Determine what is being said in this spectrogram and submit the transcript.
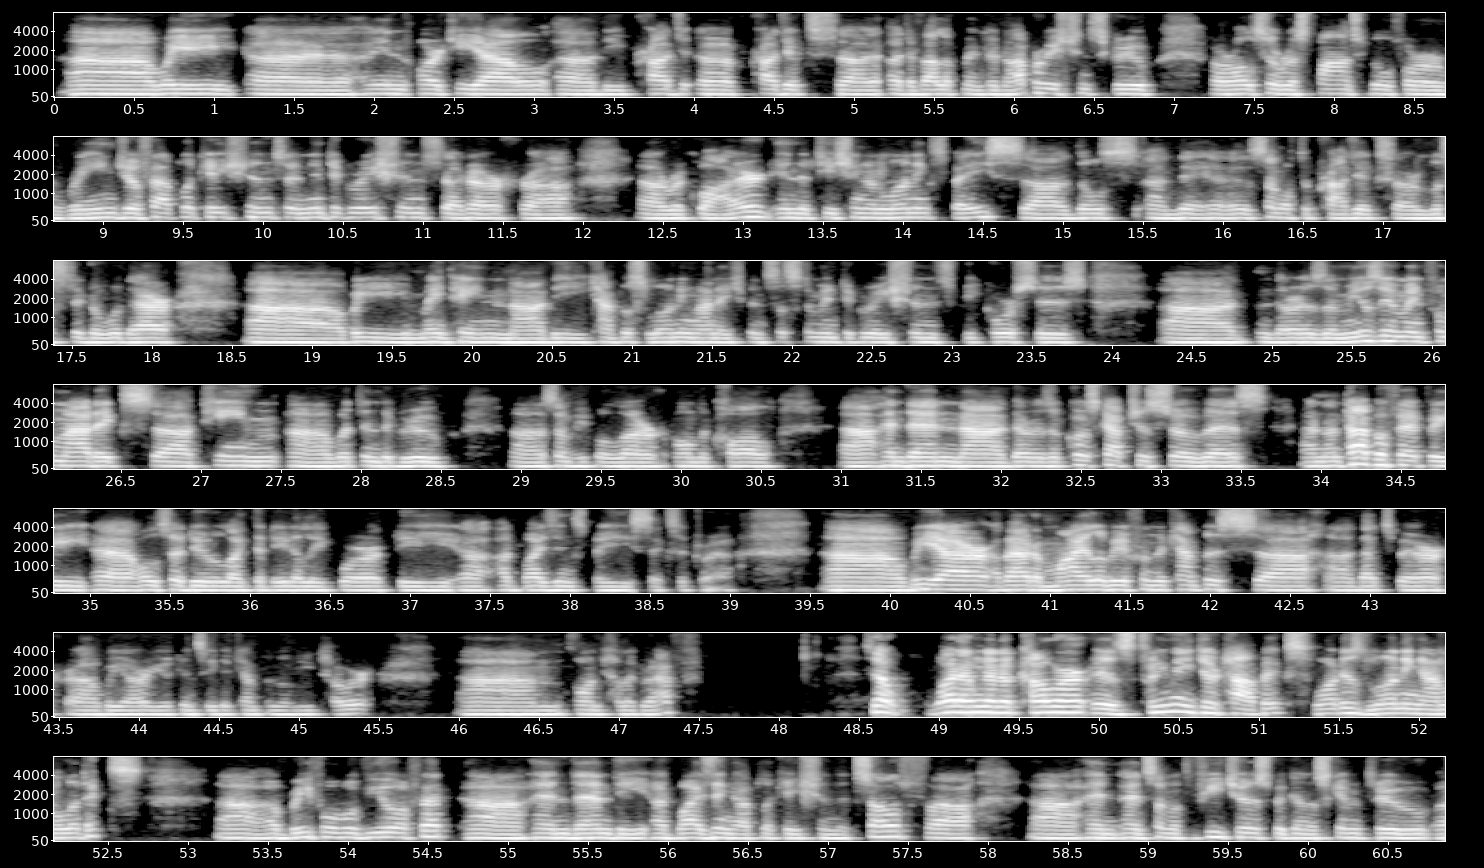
Uh, we, uh, in RTL, uh, the project, uh, projects uh, development and operations group are also responsible for a range of applications and integrations that are uh, required in the teaching and learning space. those, the, some of the projects are listed over there. we maintain the campus learning management system integrations, bCourses. there is a museum informatics team within the group some people are on the call. Uh, and then uh, there is a course capture service. And on top of it, we also do like the data lake work, the advising space, etc. Uh, we are about a mile away from the campus. Uh, uh, that's where we are. You can see the Campanile Tower um, on Telegraph. So what I'm going to cover is three major topics. What is learning analytics? Uh, a brief overview of it, uh, and then the advising application itself, uh, and, and some of the features. We're going to skim through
